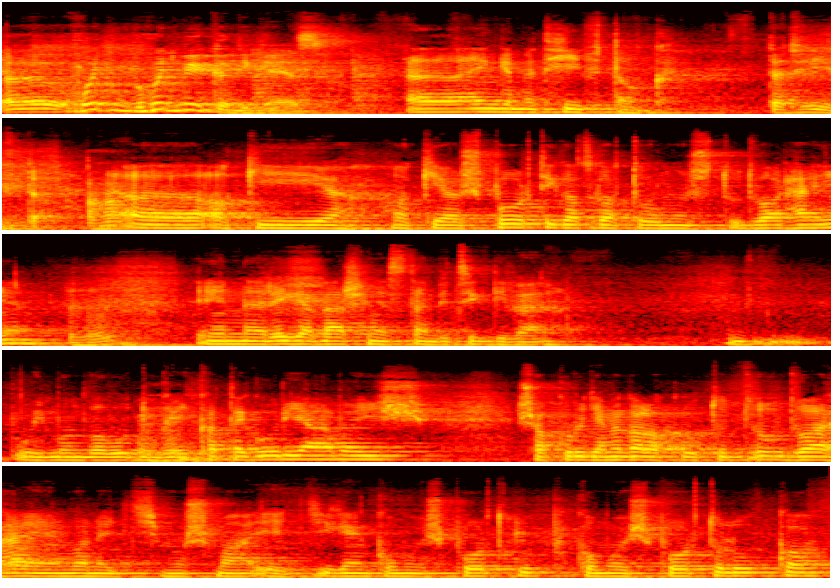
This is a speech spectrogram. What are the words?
uh, hogy, hogy működik ez? Ö, Engemet hívtak. Tehát hívtak. Aha. Ö, Aki, aki a sportigazgató most udvarhelyen. Uh-huh. Én régen versenyeztem biciklivel. Úgymondva voltunk uh-huh. egy kategóriába is, és akkor ugye megalakult ud- udvarhelyen van egy, most már egy igen komoly sportklub, komoly sportolókkal,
